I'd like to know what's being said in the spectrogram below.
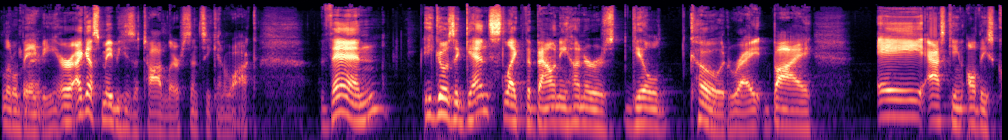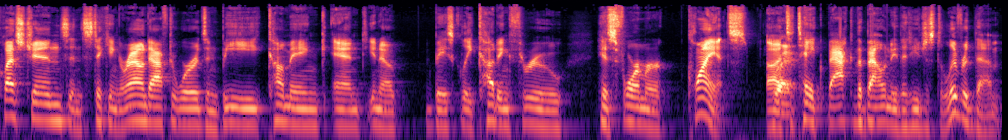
Little baby, or I guess maybe he's a toddler since he can walk. Then he goes against like the bounty hunters guild code, right? By a asking all these questions and sticking around afterwards and b coming and you know basically cutting through his former clients uh, to take back the bounty that he just delivered them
